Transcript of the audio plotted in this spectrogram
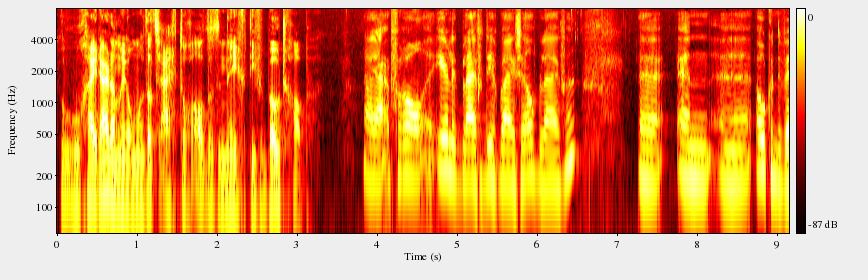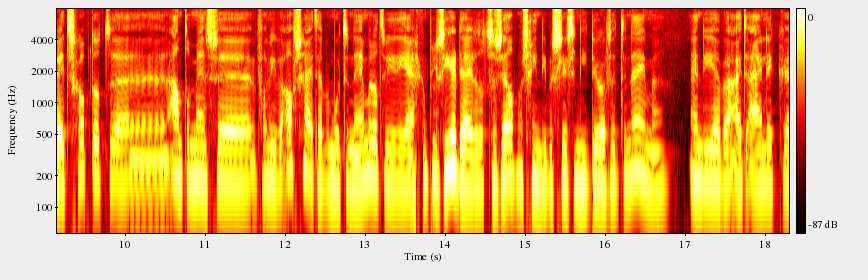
Hoe, ga je daar dan mee om? Want dat is eigenlijk toch altijd een negatieve boodschap. Nou ja, vooral eerlijk blijven, dicht bij jezelf blijven. Uh, en uh, ook in de wetenschap dat uh, een aantal mensen van wie we afscheid hebben moeten nemen, dat we die eigenlijk een plezier deden, dat ze zelf misschien die beslissing niet durfden te nemen. En die hebben uiteindelijk, uh,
